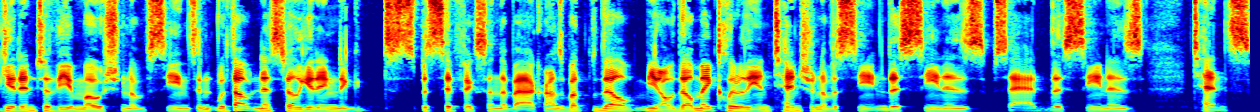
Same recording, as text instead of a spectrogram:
get into the emotion of scenes and without necessarily getting into specifics in the backgrounds but they'll you know they'll make clear the intention of a scene this scene is sad this scene is tense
